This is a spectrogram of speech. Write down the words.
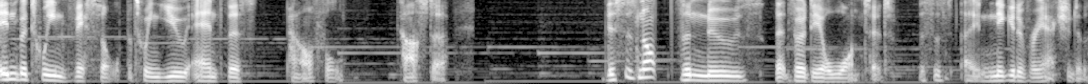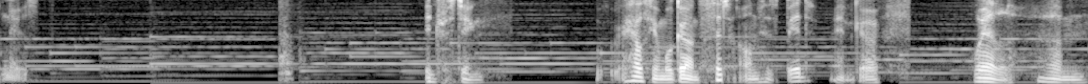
in between vessel between you and this powerful caster. This is not the news that Verdeer wanted. This is a negative reaction to the news. Interesting. Halcyon will go and sit on his bed and go, Well, um,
